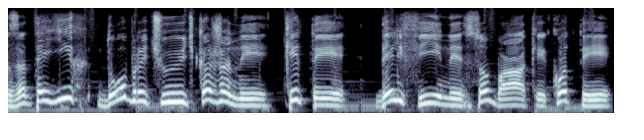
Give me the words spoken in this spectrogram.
Зате їх добре чують кажани, кити, дельфіни, собаки, коти.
